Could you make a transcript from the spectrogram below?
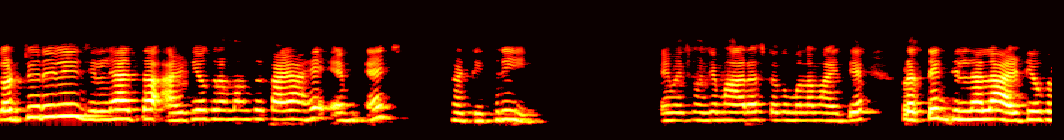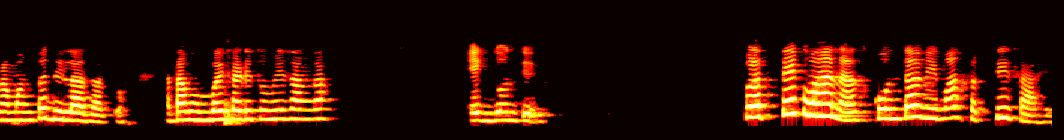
गडचिरोली जिल्ह्याचा आरटीओ क्रमांक काय आहे? M H thirty three M H म्हणजे महाराष्ट्र तुम्हाला माहिती आहे. प्रत्येक जिल्ह्याला आरटीओ क्रमांक दिला जातो. आता मुंबईसाठी तुम्ही सांगा. एक दोन तीन. प्रत्येक वाहनास कोणता विमा सक्तीचा आहे?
